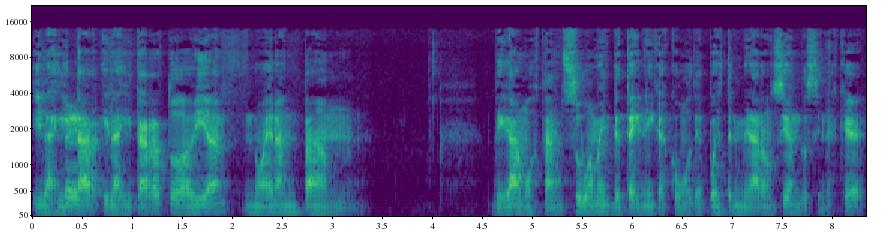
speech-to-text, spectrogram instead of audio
Y las Sí. guitar- y las guitarras todavía no eran tan, digamos, tan sumamente técnicas como después terminaron siendo, sino es que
